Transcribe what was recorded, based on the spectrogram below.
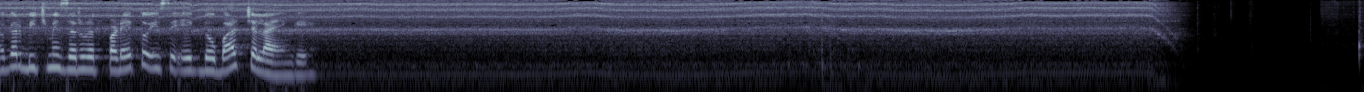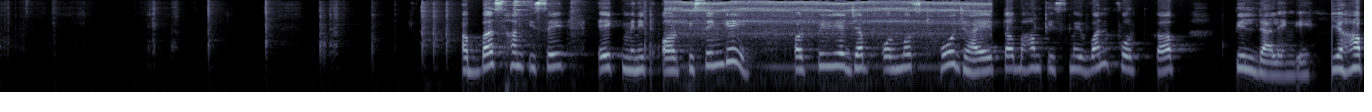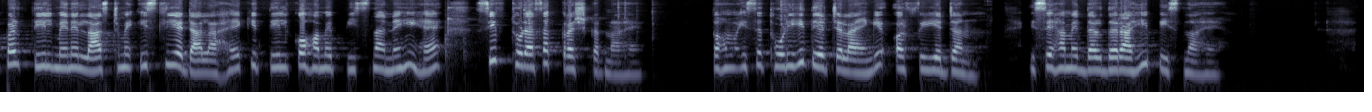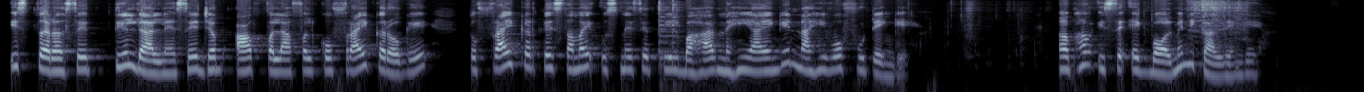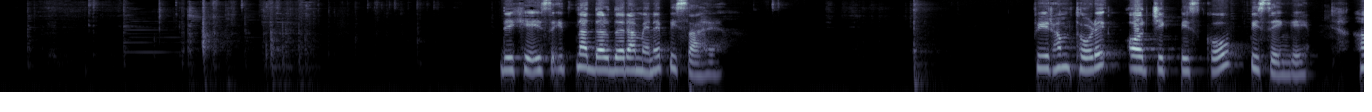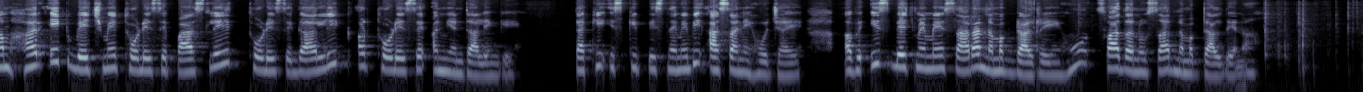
अगर बीच में ज़रूरत पड़े तो इसे एक दो बार चलाएँगे। अब बस हम इसे एक मिनट और पीसेंगे और फिर ये जब ऑलमोस्ट हो जाए, तब हम इसमें वन फोर्थ कप तिल डालेंगे। यहाँ पर तिल मैंने लास्ट में इसलिए डाला है कि तिल को हमें पीसना नहीं है, सिर्फ़ थोड़ा सा क्रश करना है। तो हम इसे थोड़ी ही देर चलाएँगे और फिर ये डन इसे हमें दरदरा ही पीसना है। इस तरह से तिल डालने से जब आप फलाफल को फ्राई करोगे तो फ्राई करते समय उसमें से तिल बाहर नहीं आएँगे, ना ही वो फूटेंगे। अब हम इसे एक बॉल में निकाल लेंगे। देखिए, इसे इतना दरदरा मैंने पिसा है। फिर हम थोड़े और चिक पीस को पीसेंगे। हम हर एक बेच में थोड़े से पासले थोड़े से गार्लिक और थोड़े से अनियन डालेंगे। ताकि इसकी पीसने में भी आसानी हो जाए। अब इस बेच में मैं सारा नमक डाल रही हूँ। स्वाद अनुसार नमक डाल देना।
